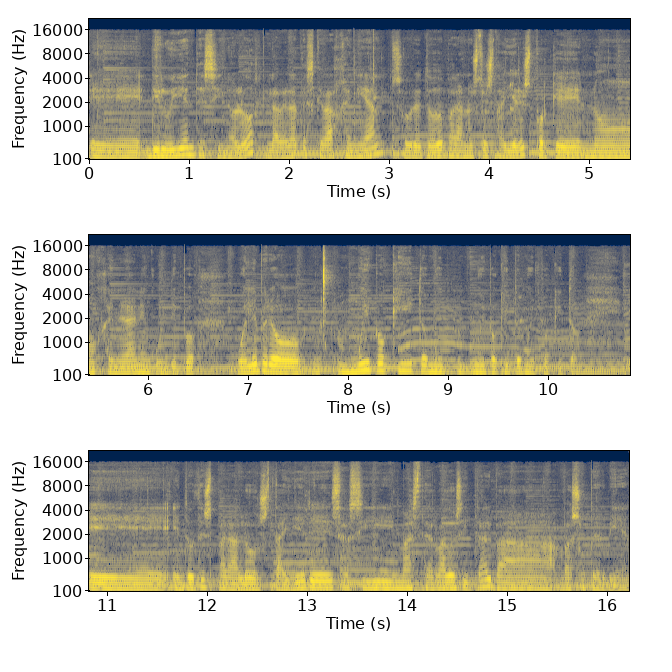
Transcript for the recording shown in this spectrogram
eh, diluyente sin olor. La verdad es que va genial, sobre todo para nuestros talleres, porque no genera ningún tipo. Huele, pero muy poquito, muy, poquito, muy poquito. Eh, entonces, para los talleres así más cerrados y tal, va, va súper bien.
